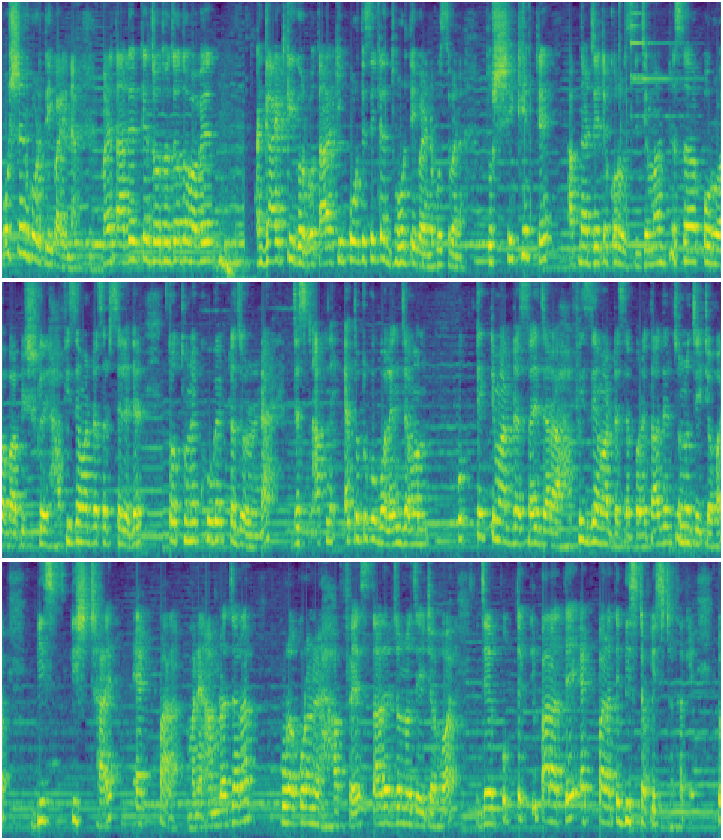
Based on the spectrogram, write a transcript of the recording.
কোশ্চেন করতেই পারি না। মানে তাদেরকে যথাযথভাবে গাইড কি করব? তারা কি পড়তেছে এটা ধরতেই পারে না, বুঝতে পারে না। তো সেক্ষেত্রে আপনার যেটা করা উচিত, যে মাদ্রাসা পড়ুয়া বা বিশেষ করে হাফিজা মাদ্রাসার ছেলেদের তথ্য নেওয়া খুব একটা জরুরি না। জাস্ট আপনি এতটুকু বলেন, যেমন প্রত্যেকটি মাদ্রাসায় যারা হাফিজিয়া মাদ্রাসায় পড়ে, তাদের জন্য যেটা হয়, বিশ পৃষ্ঠায় এক পারা। মানে আমরা যারা পুরা কোরআনের হাফেজ, তাদের জন্য যেটা হয়, যে প্রত্যেকটি পাড়াতে এক পাড়াতে বিশটা পৃষ্ঠা থাকে। তো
